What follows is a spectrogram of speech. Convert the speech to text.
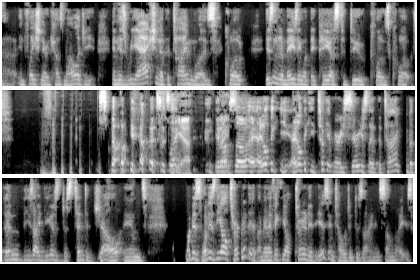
uh, inflationary cosmology and his reaction at the time was quote isn't it amazing what they pay us to do? Close quote. so you know, it's it's like yeah, you know. Right. So I, I, don't think he I don't think he took it very seriously at the time. But then these ideas just tend to gel. And what is what is the alternative? I mean, I think the alternative is intelligent design in some ways,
